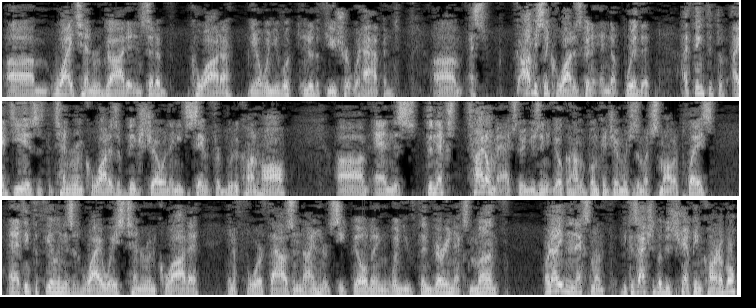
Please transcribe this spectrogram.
um, why Tenryu got it instead of Kawada. You know, when you look into the future at what happened. Um, as, obviously, Kawada's going to end up with it. I think that the idea is, that Tenryu and Kawada is a big show, and they need to save it for Budokan Hall. Um, and this the next title match they're using at Yokohama Bunka Gym, which is a much smaller place. And I think the feeling is, is why waste Tenryu and Kawada in a 4,900 seat building when you've the very next month, or not even the next month, because actually they'll do Champion Carnival.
